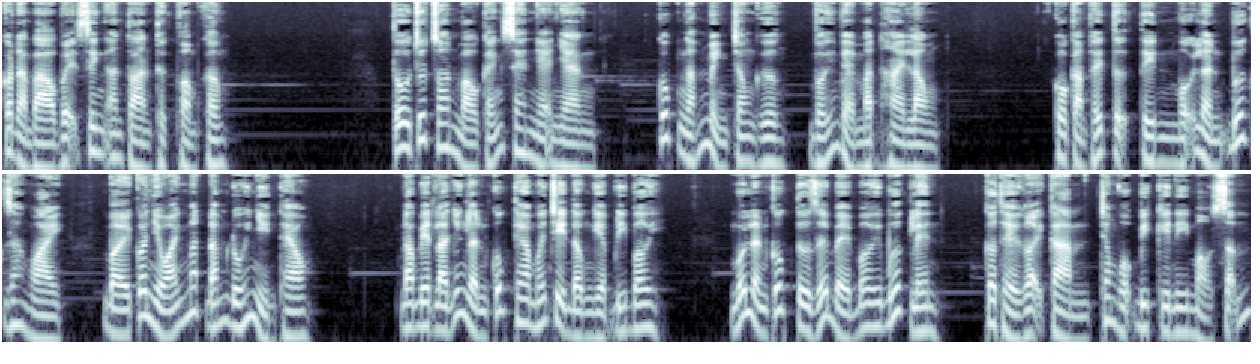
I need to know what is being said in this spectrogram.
có đảm bảo vệ sinh an toàn thực phẩm không. Tô chút son màu cánh sen nhẹ nhàng, Cúc ngắm mình trong gương với vẻ mặt hài lòng. Cô cảm thấy tự tin mỗi lần bước ra ngoài bởi có nhiều ánh mắt đắm đuối nhìn theo. Đặc biệt là những lần Cúc theo mấy chị đồng nghiệp đi bơi. Mỗi lần Cúc từ dưới bể bơi bước lên, cơ thể gợi cảm trong bộ bikini màu sẫm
